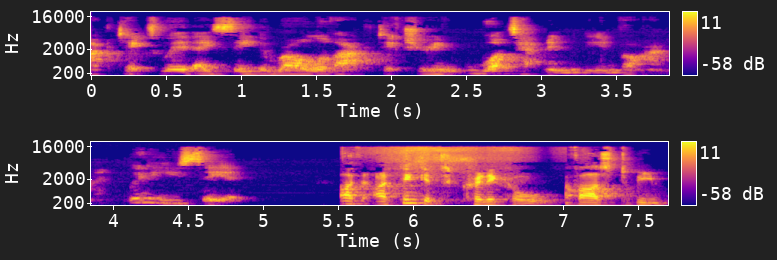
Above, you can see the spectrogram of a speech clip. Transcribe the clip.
architects where they see the role of architecture in what's happening with the environment. Where do you see it? I, th- I think it's critical. If I was to be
